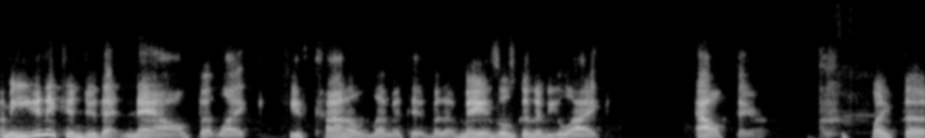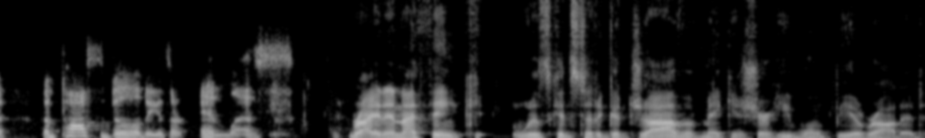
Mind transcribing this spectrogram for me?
I mean, Uni can do that now, but like he's kind of limited. But Amazo's gonna be like out there, like the the possibilities are endless. right, and I think WizKids did a good job of making sure he won't be eroded,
